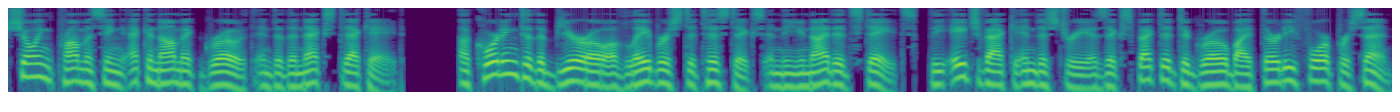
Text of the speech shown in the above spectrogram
showing promising economic growth into the next decade. According to the Bureau of Labor Statistics in the United States, the HVAC industry is expected to grow by 34%,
